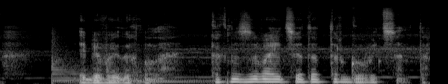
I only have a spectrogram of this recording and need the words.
Эбби выдохнула. Как называется этот торговый центр?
